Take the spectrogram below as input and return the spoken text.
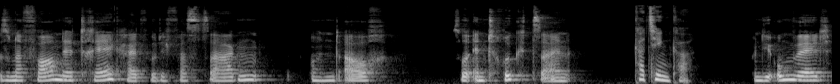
so einer Form der Trägheit, würde ich fast sagen, und auch so entrückt sein. Katinka. Und die Umwelt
